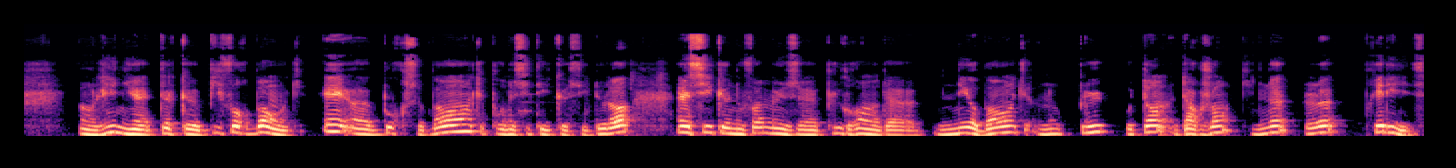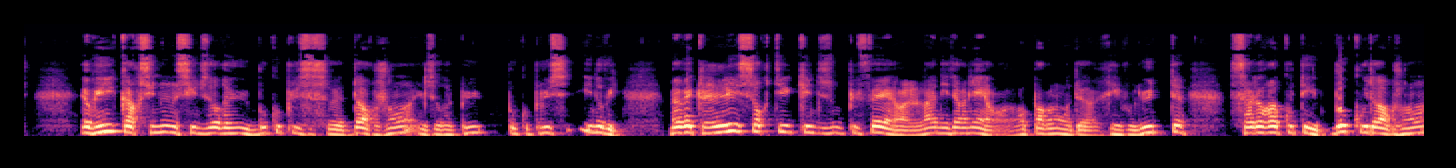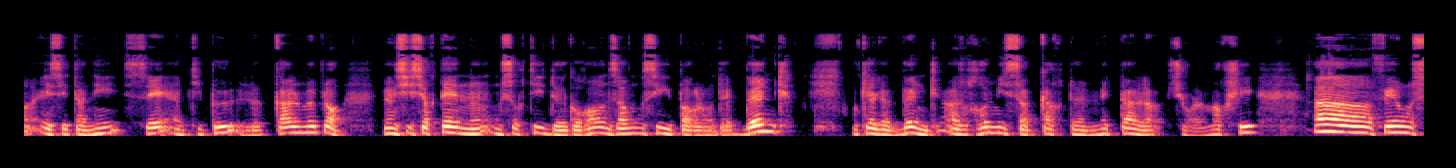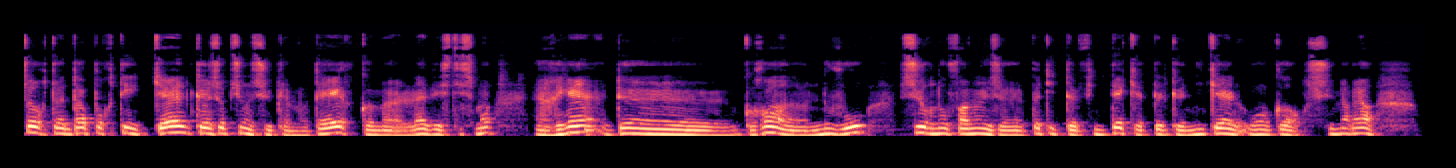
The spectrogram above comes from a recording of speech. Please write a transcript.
en ligne telles que Before Bank et Bourse Banque, pour ne citer que ces deux-là, ainsi que nos fameuses plus grandes néobanques n'ont plus autant d'argent qu'ils ne le prédisent. Et oui, car sinon, s'ils auraient eu beaucoup plus d'argent, ils auraient pu beaucoup plus innover. Mais avec les sorties qu'ils ont pu faire l'année dernière en parlant de Revolut, ça leur a coûté beaucoup d'argent et cette année, c'est un petit peu le calme plat. Même si certaines ont sorti de grandes avancées parlant de Bunk, auquel Bunk a remis sa carte métal sur le marché, a fait en sorte d'apporter quelques options supplémentaires comme l'investissement, rien de grand nouveau sur nos fameuses petites fintech telles que Nickel ou encore Sumeria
